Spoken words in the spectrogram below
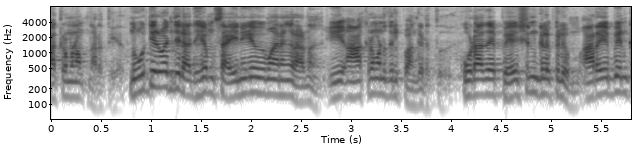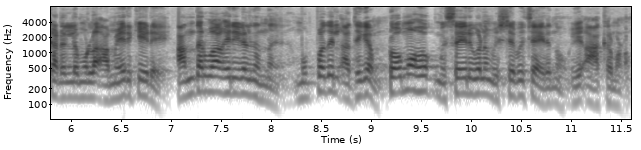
ആക്രമണം നടത്തിയത്. നൂറ്റി ഇരുപഞ്ചിലധികം സൈനിക വിമാനങ്ങളാണ് ഈ ആക്രമണത്തിൽ പങ്കെടുത്തത്. കൂടാതെ പേർഷ്യൻ ഗൾഫിലും അറേബ്യൻ കടലിലുമുള്ള അമേരിക്കയുടെ അന്തർവാഹിനികളിൽ നിന്ന് മുപ്പതിൽ അധികം ടോമോഹോക്ക് മിസൈലുകളും വിക്ഷേപിച്ചായിരുന്നു ഈ ആക്രമണം.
